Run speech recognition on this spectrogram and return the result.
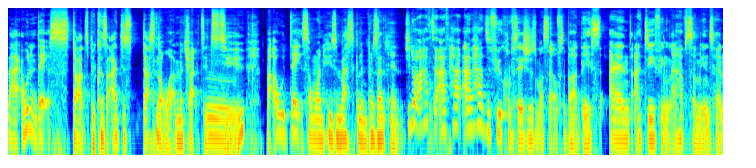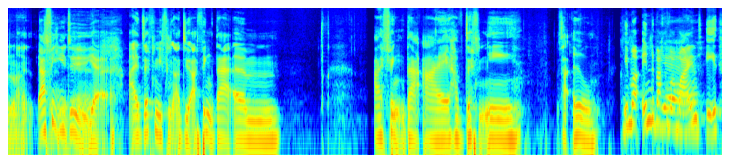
like I wouldn't date a studs because I just that's not what I'm attracted to. But I would date someone who's masculine presenting. Do you know? what I have to. I've had. I've had a few conversations with myself about this, and I do think that I have some internalized. I think you do, there. yeah. I definitely think I do. I think that. um I think that I have definitely. It's like ill. In, my, in the back of my mind, it,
